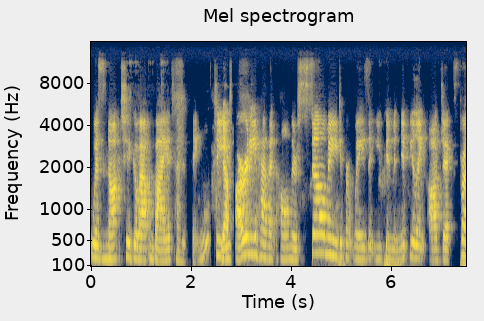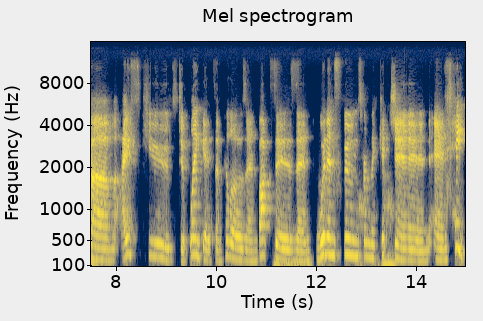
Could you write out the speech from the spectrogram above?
was not to go out and buy a ton of things. To yep. use already have at home. There's so many different ways that you can manipulate objects from ice cubes to blankets and pillows and boxes and wooden spoons from the kitchen and tape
